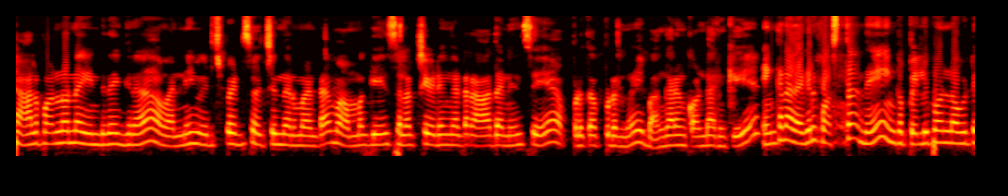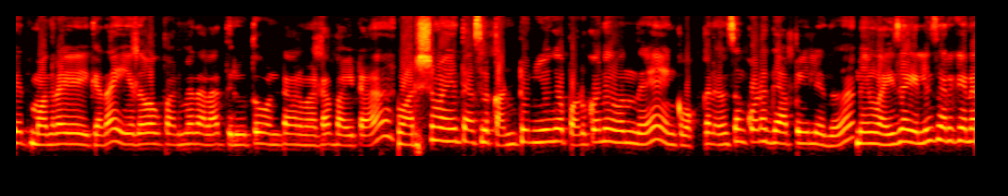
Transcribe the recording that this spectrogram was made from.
చాలా పనులు ఉన్నాయి ఇంటి దగ్గర అవన్నీ విడిచిపెట్టి వచ్చింది అనమాట మా అమ్మకి సెలెక్ట్ చేయడం గట్రా రాదనేసి అప్పటికప్పుడు ఈ బంగారం కొనడానికి. ఇంకా నా దగ్గరికి వస్తుంది. ఇంకా పెళ్ళి పనులు ఒకటి మొదలయ్యాయి కదా ఏదో ఒక పని మీద అలా తిరుగుతూ ఉంటాం అనమాట బయట. వర్షం అయితే అసలు కంటిన్యూగా పడుకొని ఉంది. ఇంకా ఒక్క నిమిషం కూడా గ్యాప్ ఇయ్యలేదు. మేము వైజాగ్ వెళ్ళేసరికైనా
